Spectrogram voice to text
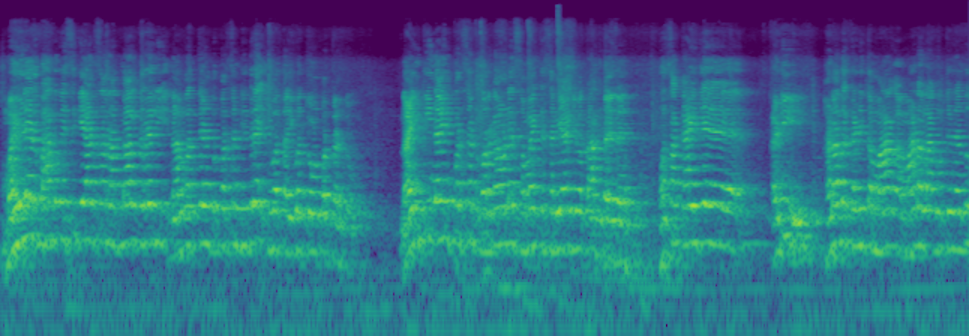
ಮಹಿಳೆಯರ ಭಾಗವಹಿಸಿಕೆ ಎರಡ್ ಸಾವಿರದ ಹದಿನಾಲ್ಕರಲ್ಲಿ ನಲವತ್ತೆಂಟು ಪರ್ಸೆಂಟ್ ಇದ್ರೆ ಇವತ್ತು ಐವತ್ತೇಳು ಪರ್ಸೆಂಟ್ ನೈಂಟಿ ನೈನ್ ಪರ್ಸೆಂಟ್ ವರ್ಗಾವಣೆ ಸಮಯಕ್ಕೆ ಸರಿಯಾಗಿ ಇವತ್ತು ಆಗ್ತಾ ಇದೆ. ಹೊಸ ಕಾಯ್ದೆ ಅಡಿ ಹಣದ ಕಡಿತ ಮಾಡಲಾಗುತ್ತಿದೆ ಅದು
